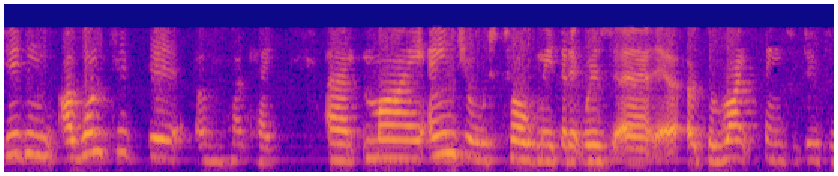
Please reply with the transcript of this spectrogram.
didn't. I wanted the. Oh, okay. Um, my angels told me that it was uh, uh, the right thing to do to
